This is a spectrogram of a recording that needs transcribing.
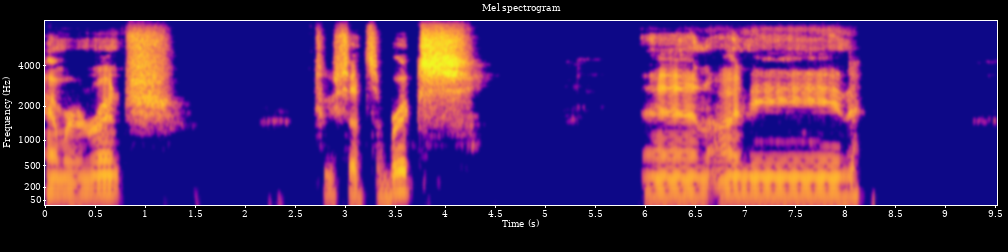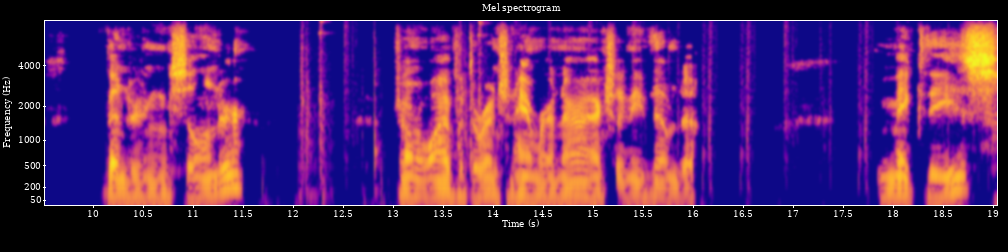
hammer and wrench, two sets of bricks, and I need bending cylinder. Don't know why I put the wrench and hammer in there. I actually need them to make these.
